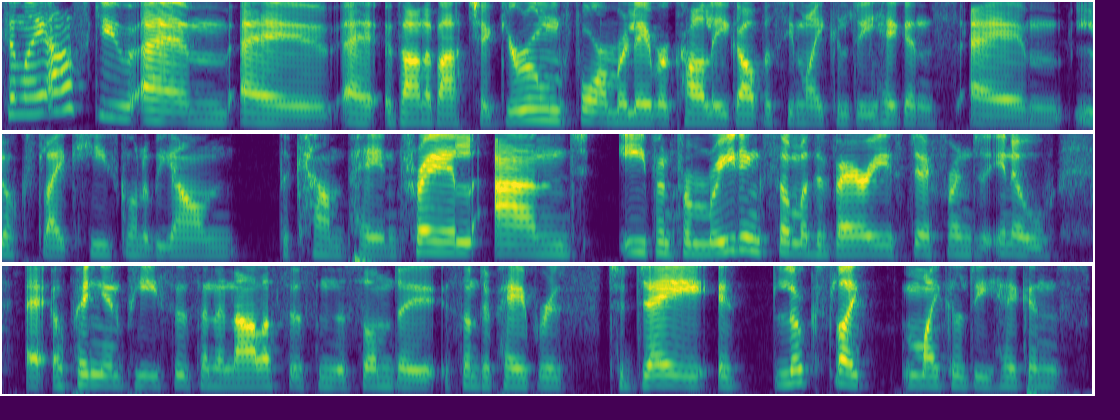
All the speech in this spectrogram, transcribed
Can I ask you, um, uh, uh, Ivana Bacik, your own former Labour colleague, obviously Michael D. Higgins, um, looks like he's going to be on the campaign trail. And even from reading some of the various different, you know, uh, opinion pieces and analysis in the Sunday Sunday papers today, it looks like Michael D. Higgins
